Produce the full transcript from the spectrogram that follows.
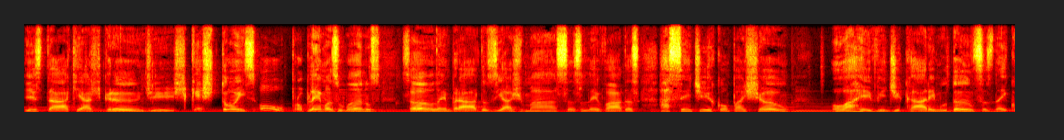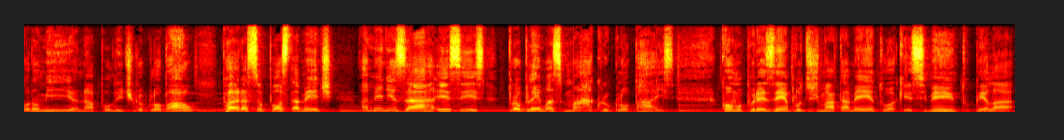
está que as grandes questões ou problemas humanos são lembrados e as massas levadas a sentir compaixão ou a reivindicarem mudanças na economia, na política global, para supostamente amenizar esses problemas macro globais, como por exemplo o desmatamento, o aquecimento pela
